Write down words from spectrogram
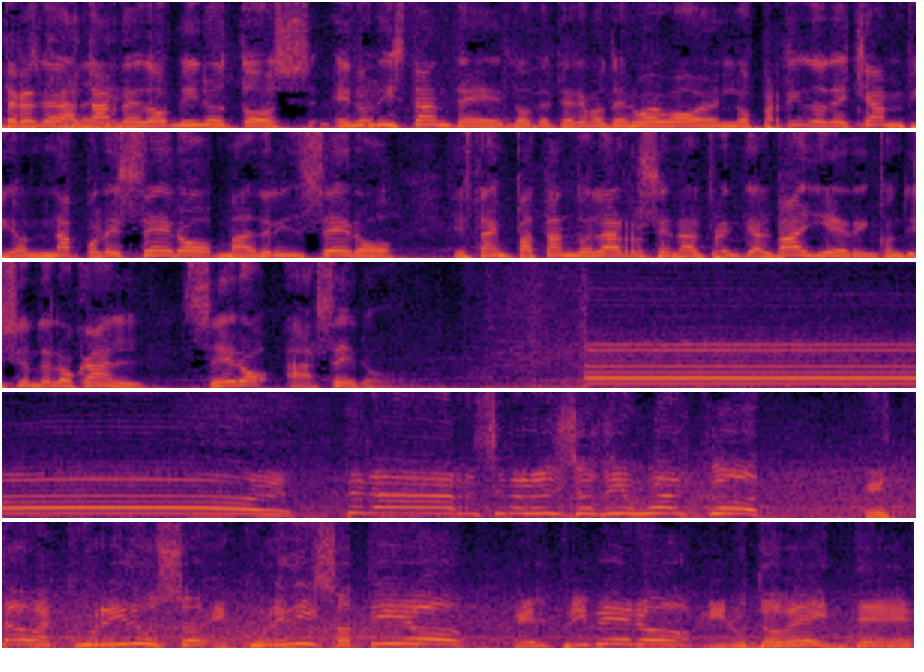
Tres de la tarde, dos minutos. En un instante los detenemos de nuevo en los partidos de Champions. Nápoles 0, Madrid 0. Está empatando el Arsenal frente al Bayern en condición de local. 0 a 0. Gol del Arsenal, lo hizo Tío Walcott. Estaba escurridizo, escurridizo, tío. El primero, minuto 20.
